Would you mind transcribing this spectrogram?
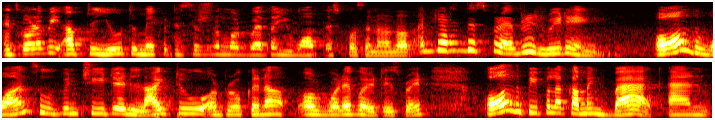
it's going to be up to you to make a decision about whether you want this person or not i'm getting this for every reading all the ones who've been cheated lied to or broken up or whatever it is right? All the people are coming back and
